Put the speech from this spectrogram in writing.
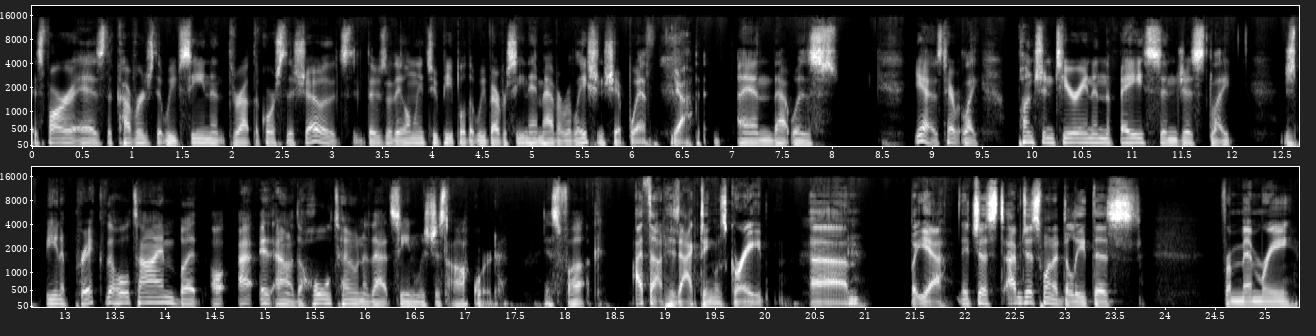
as far as the coverage that we've seen throughout the course of the show. It's, those are the only two people that we've ever seen him have a relationship with Yeah, and that was yeah, it was terrible. Like punching Tyrion in the face and just like just being a prick the whole time. But all, I, I don't know. The whole tone of that scene was just awkward as fuck. I thought his acting was great. Um, but yeah, it just I'm just want to delete this from memory.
